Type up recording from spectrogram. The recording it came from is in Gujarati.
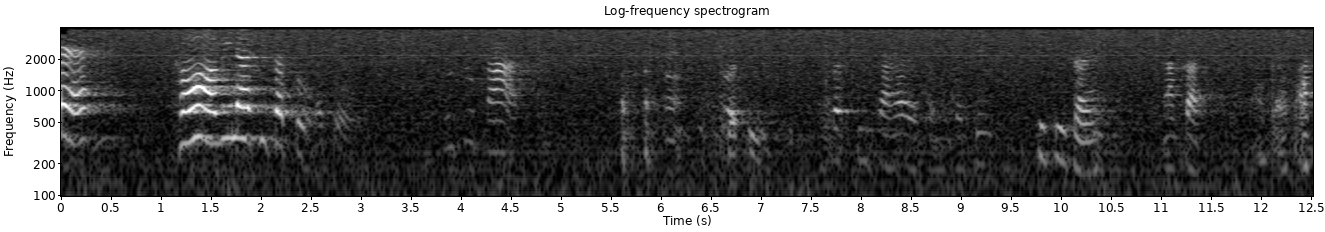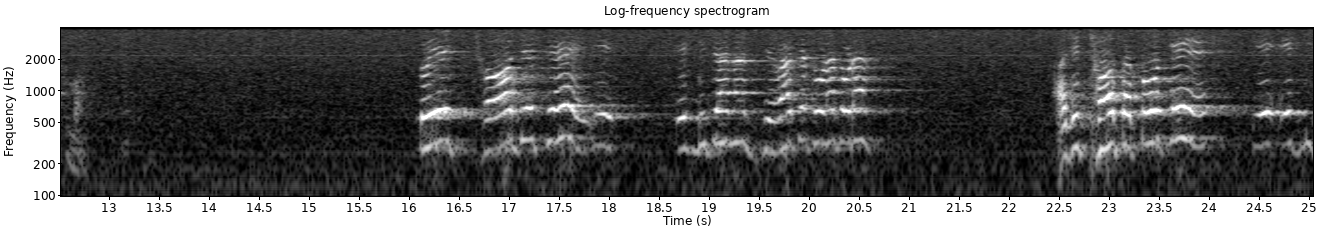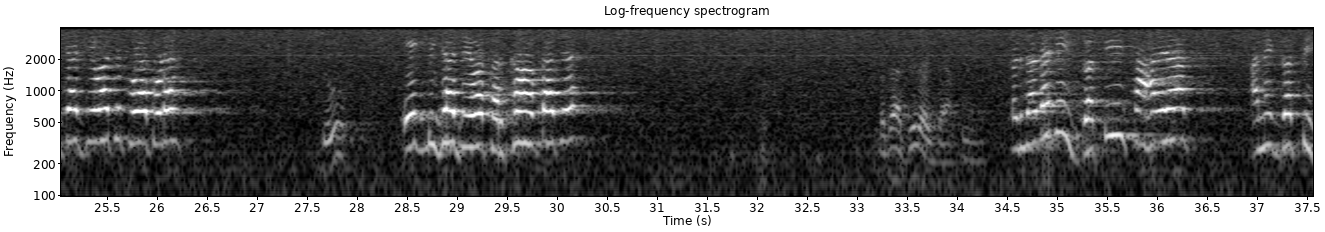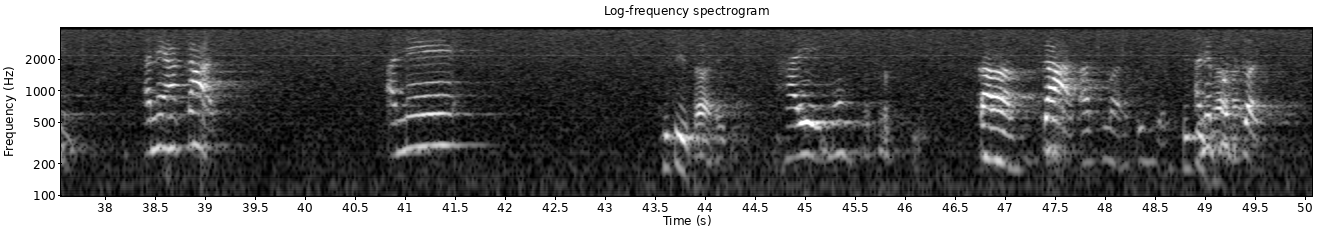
છ અવિનાશી તત્વો. આત્મા. તો એ છ જે છે એ એકબીજાના જેવા છે થોડા થોડા? આ જે છ તત્વો છે એ એકબીજા જેવા છે થોડા થોડા? એકબીજા જેવા સરખા આવતા છે? પણ દાદાજી ગતિ સહાયક અને ગતિ અને આકાશ અને સ્થિતિ હા એ અને પુષ્કળ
